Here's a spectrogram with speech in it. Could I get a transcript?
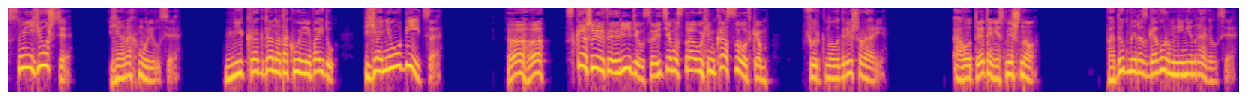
Смеешься? Я нахмурился. Никогда на такое не пойду. Я не убийца. Ага, «Скажи это Эридиусу и тем остроухим красоткам!» — фыркнула Гришрари. «А вот это не смешно!» Подобный разговор мне не нравился.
